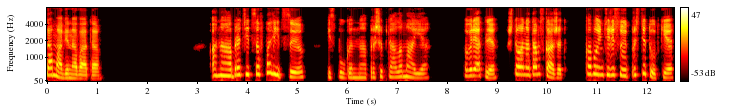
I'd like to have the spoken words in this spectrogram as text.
сама виновата. Она обратится в полицию, испуганно прошептала Майя. Вряд ли. Что она там скажет? Кого интересуют проститутки?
